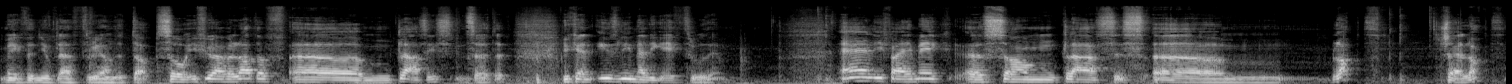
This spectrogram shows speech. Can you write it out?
make the new class 3 on the top. So if you have a lot of um, classes inserted, you can easily navigate through them. And if I make uh, some classes um, locked, shell locked,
